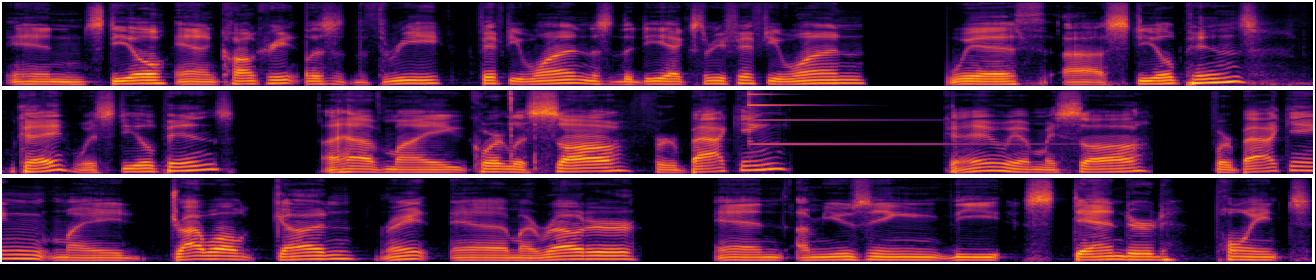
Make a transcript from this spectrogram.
in steel and concrete. This is the 351. This is the DX351 with uh, steel pins. Okay, with steel pins. I have my cordless saw for backing. Okay, we have my saw for backing, my drywall gun, right? And my router, and I'm using the standard point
